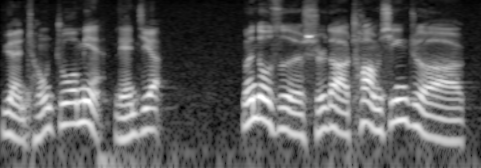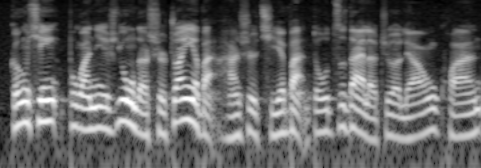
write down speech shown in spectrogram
远程桌面连接。Windows 十的创新者更新，不管你用的是专业版还是企业版，都自带了这两款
